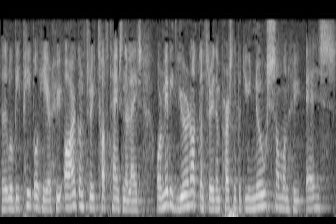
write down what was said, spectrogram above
that there will be people here who are going through tough times in their lives, or maybe you're not going through them personally, but you know someone who is.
